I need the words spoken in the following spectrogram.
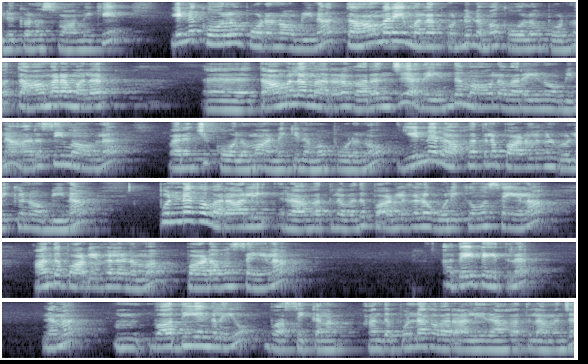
எடுக்கணும் சுவாமிக்கு. என்ன கோலம் போடணும் அப்படின்னா தாமரை மலர் கொண்டு நம்ம கோலம் போடணும். தாமரை மலர் தாமல மரம் வரைஞ்சி வரைஞ்சு அதை எந்த மாவில் வரையணும் அப்படின்னா அரிசி மாவில் வரைஞ்சி கோலமாக அன்னைக்கு நம்ம போடணும். என்ன ராகத்தில் பாடல்கள் ஒழிக்கணும் அப்படின்னா புன்னக வராளி ராகத்தில் வந்து பாடல்களை ஒழிக்கவும் செய்யலாம். அந்த பாடல்களை நம்ம பாடவும் செய்யலாம். அதே டயத்தில் நம்ம வாத்தியங்களையும் வாசிக்கலாம். அந்த புன்னக வராளி ராகத்தில் அமைஞ்ச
